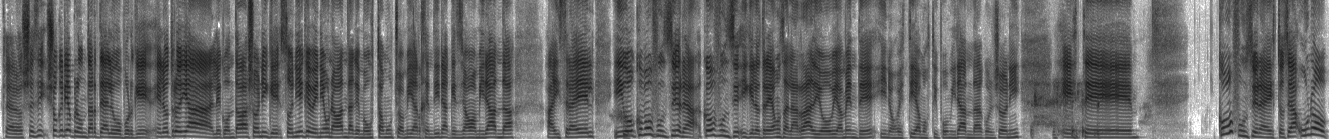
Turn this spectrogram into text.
Claro, Jessy, yo quería preguntarte algo, porque el otro día le contaba a Johnny que soñé que venía una banda que me gusta mucho a mí, Argentina, que se llama Miranda, a Israel. Y digo, ¿cómo funciona? ¿Cómo funciona? Y que lo traíamos a la radio, obviamente, y nos vestíamos tipo Miranda con Johnny. Este, ¿Cómo funciona esto? O sea, uno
